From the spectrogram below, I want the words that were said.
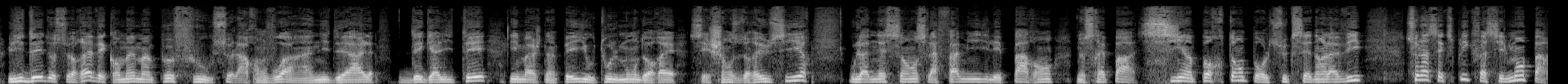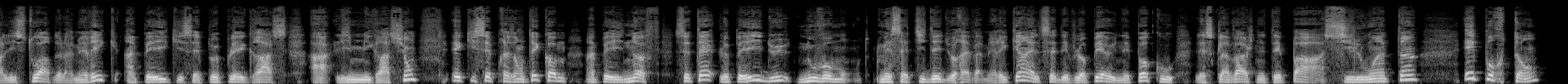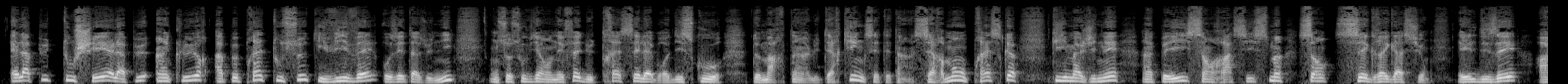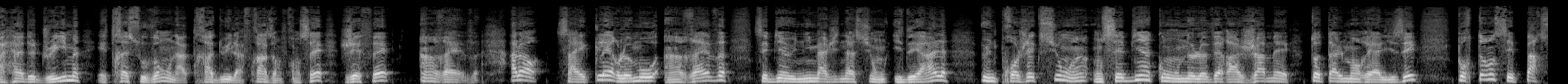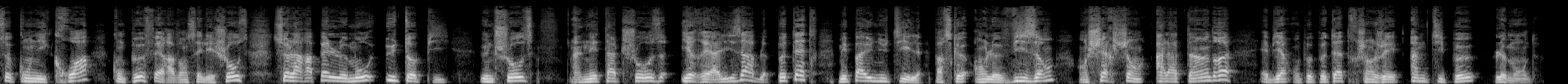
L'idée de ce rêve est quand même un peu floue. Cela renvoie à un idéal d'égalité, l'image d'un pays où tout le monde aurait ses chances de réussir, où la naissance, la famille, les parents ne seraient pas importants pour le succès dans la vie. Cela s'explique facilement par l'histoire de l'Amérique, un pays qui s'est peuplé grâce à l'immigration et qui s'est présenté comme un pays neuf. C'était le pays du Nouveau Monde. Mais cette idée du rêve américain, elle s'est développée à une époque où l'esclavage n'était pas si lointain, et pourtant, elle a pu toucher, elle a pu inclure à peu près tous ceux qui vivaient aux États-Unis. On se souvient en effet du très célèbre discours de Martin Luther King, c'était un sermon presque, qui imaginait un pays sans racisme, sans ségrégation. Et il disait I had a dream, et très souvent on a traduit la phrase en français, j'ai fait un rêve. Alors, ça éclaire le mot un rêve, c'est bien une imagination idéale, une projection, hein. on sait bien qu'on ne le verra jamais totalement réalisé, pourtant c'est parce qu'on y croit qu'on peut faire avancer les choses, cela rappelle le mot utopie, une chose, un état de choses irréalisable, peut-être, mais pas inutile, parce que en le visant, en cherchant à l'atteindre, eh bien, on peut peut-être changer un petit peu le monde.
